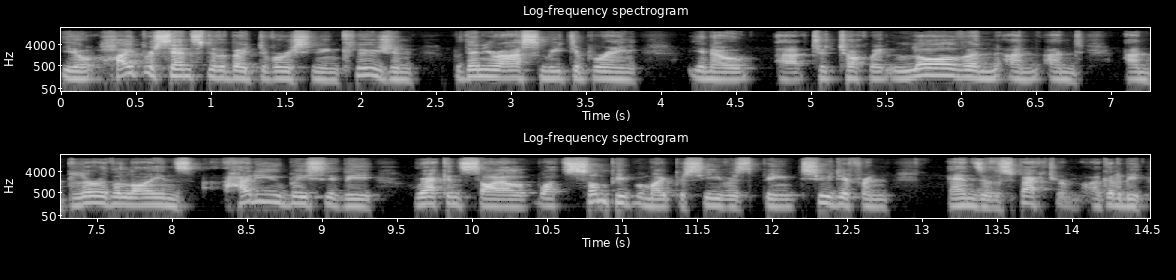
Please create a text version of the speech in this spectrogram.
you know, hypersensitive about diversity and inclusion, but then you're asking me to bring you know uh, to talk about love and and and and blur the lines how do you basically reconcile what some people might perceive as being two different ends of the spectrum i got to be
